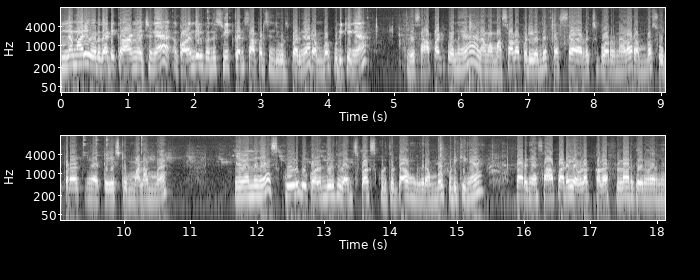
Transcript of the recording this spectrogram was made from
இந்த மாதிரி ஒரு தாட்டி கார்ன் வச்சுங்க. குழந்தைகளுக்கு வந்து ஸ்வீட் கார்ன் சாப்பாடு செஞ்சு கொடுத்து பாருங்க. ரொம்ப பிடிக்குங்க. இந்த சாப்பாட்டுக்கு வந்துங்க நம்ம மசாலா பொடி வந்து ஃப்ரெஷ்ஷாக அரைச்சி போடுறதுனால ரொம்ப சூப்பராக இருக்குங்க. டேஸ்ட்டும் மனமும். இது வந்துங்க ஸ்கூலுக்கு குழந்தைகளுக்கு லஞ்ச் பாக்ஸ் கொடுத்துட்டா அவங்களுக்கு ரொம்ப பிடிக்குங்க. பாருங்க சாப்பாடு எவ்வளோ கலர்ஃபுல்லாக இருக்குதுன்னு பாருங்க.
